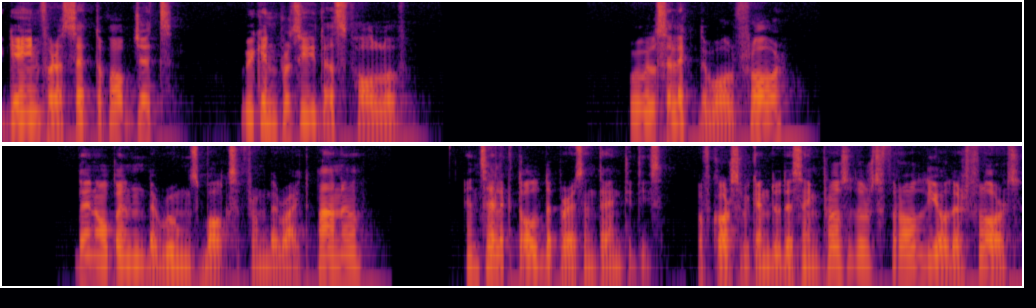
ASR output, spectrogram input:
Again, for a set of objects, we can proceed as follows. We will select the wall floor then open the rooms box from the right panel and select all the present entities. Of course, we can do the same procedures for all the other floors.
